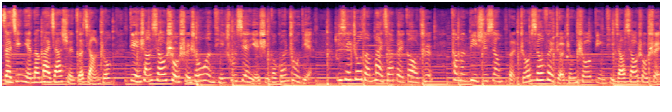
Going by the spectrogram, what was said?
在今年的卖家选择奖中，电商销售税收问题出现也是一个关注点。一些州的卖家被告知，他们必须向本州消费者征收并提交销售税，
